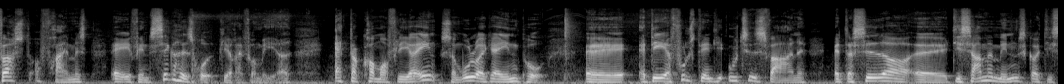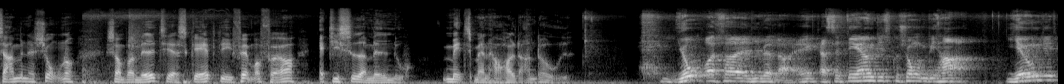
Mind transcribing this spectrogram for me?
først og fremmest, at FN's Sikkerhedsråd bliver reformeret. At der kommer flere ind, som Ulrik er inde på, øh, at det er fuldstændig utidsvarende, at der sidder øh, de samme mennesker, de samme nationer, som var med til at skabe det i 45, at de sidder med nu, mens man har holdt andre ude. Jo, og så alligevel nej. Ikke? Altså, det er jo en diskussion, vi har jævnligt,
